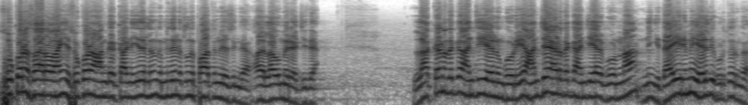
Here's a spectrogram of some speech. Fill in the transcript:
சுக்கரன் சாரை வாங்கி சுக்கரன் அங்கே கண் இதுலேருந்து மிதனத்துலேருந்து பார்த்துன்னு வச்சுங்க அது லவ் மேரேஜ் தான் லக்கணத்துக்கு அஞ்சு ஏழும் கூடி அஞ்சாம் இடத்துக்கு அஞ்சு ஏழு கூடனா நீங்கள் தைரியமே எழுதி கொடுத்துருங்க.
